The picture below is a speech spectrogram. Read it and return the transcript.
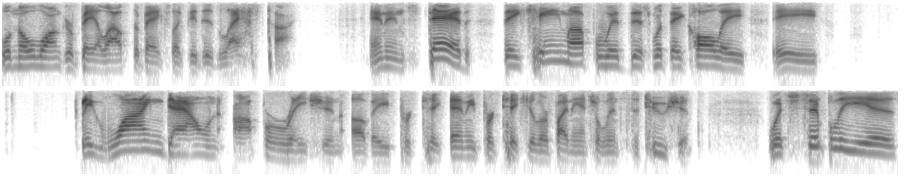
will no longer bail out the banks like they did last time. and instead they came up with this what they call a a a wind down operation of a partic- any particular financial institution, which simply is,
